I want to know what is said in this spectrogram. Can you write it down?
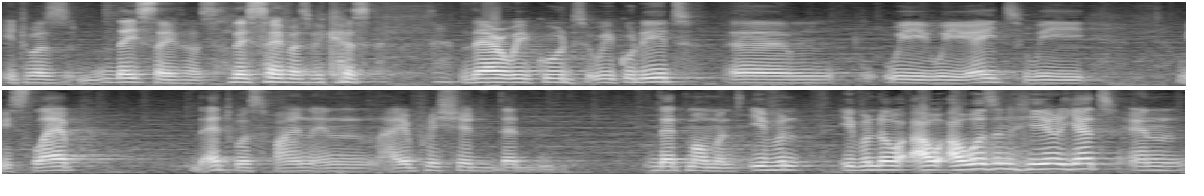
it was they saved us they saved us because there we could we could eat um, we, we ate, we, we slept. That was fine, and I appreciate that, that moment. Even, even though I, I wasn't here yet, and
